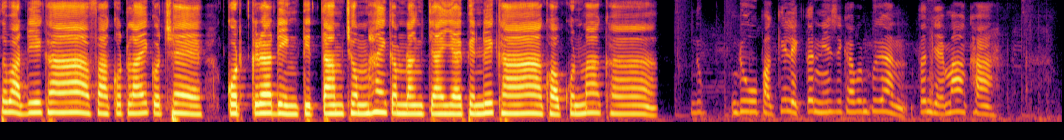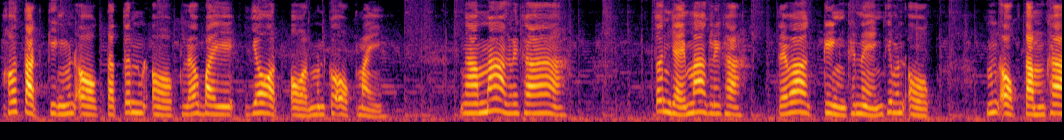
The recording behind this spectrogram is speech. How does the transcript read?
สวัสดีค่ะ ฝากกดไลค์กดแชร์ กดกระดิ่งติดตามชมให้กำลังใจยายเพนด้วยค่ะ ขอบคุณมากค่ะดูดูผักกี้เหล็กต้นนี้สิคะเพื่อนๆ ต้นใหญ่มากค่ะ เขาตัดกิ่งมันออกตัดต้นมันออกแล้วใบยอดอ่อนมันก็ออกใหม่ งามมากเลยค่ะ ต้นใหญ่มากเลยค่ะ แต่ว่ากิ่งแขนงที่มันออก มันออกต่ำค่ะ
